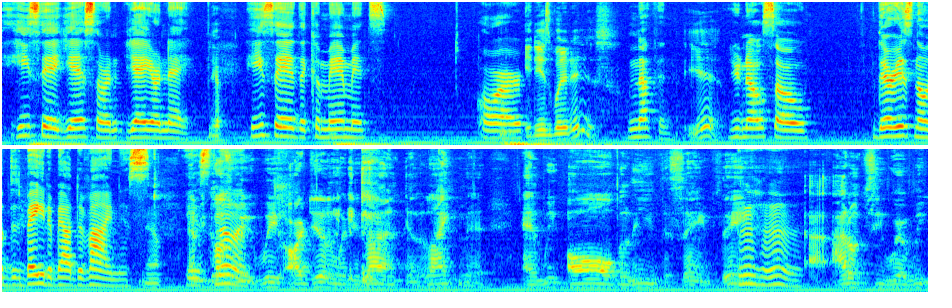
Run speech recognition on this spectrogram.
he said yes or yay or nay Yep. he said the commandments are It is what it is. nothing Yeah. you know, so there is no debate about divineness. Yeah. And because none. we, we are dealing with divine enlightenment and we all believe the same thing, Mm-hmm. I, I don't see where we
